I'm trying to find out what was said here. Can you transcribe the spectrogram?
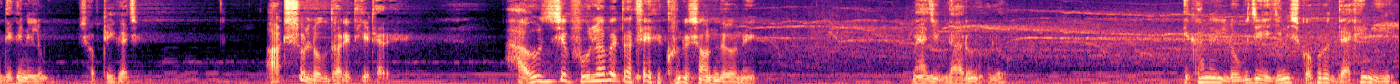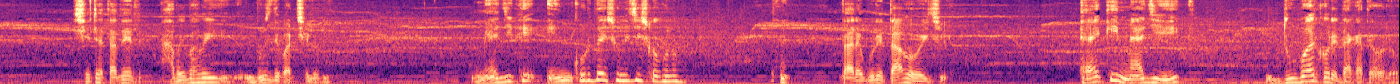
দেখে নিলুম, সব ঠিক আছে। আটশো লোক ধরে থিয়েটারে। হাউস যে ফুল হবে তাতে কোনো সন্দেহ নেই। ম্যাজিক দারুণ হলো। এখানের লোক যে এই জিনিস কখনো দেখেনি সেটা তাদের ভাবে ভাবেই বুঝতে না। ম্যাজিকে এঙ্কর দেয় শুনেছিস কখনো? তারাপুরে তাও হয়েছিল। একই ম্যাজিক দুবার করে দেখাতে হলো।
